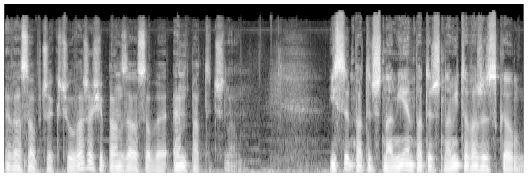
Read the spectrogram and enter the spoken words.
Ewa Sobczyk, czy uważa się pan za osobę empatyczną? I sympatyczną, i empatyczną, i towarzyską.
